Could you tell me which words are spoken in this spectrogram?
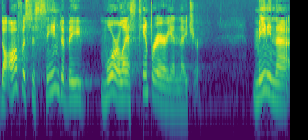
The offices seem to be more or less temporary in nature, meaning that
